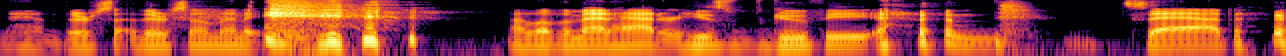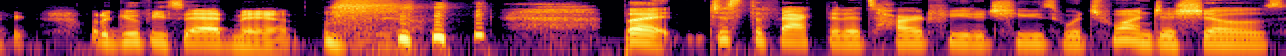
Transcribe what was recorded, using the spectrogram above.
Man, there's there's so many. I love the Mad Hatter. He's goofy and sad. what a goofy, sad man. But just the fact that it's hard for you to choose which one just shows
